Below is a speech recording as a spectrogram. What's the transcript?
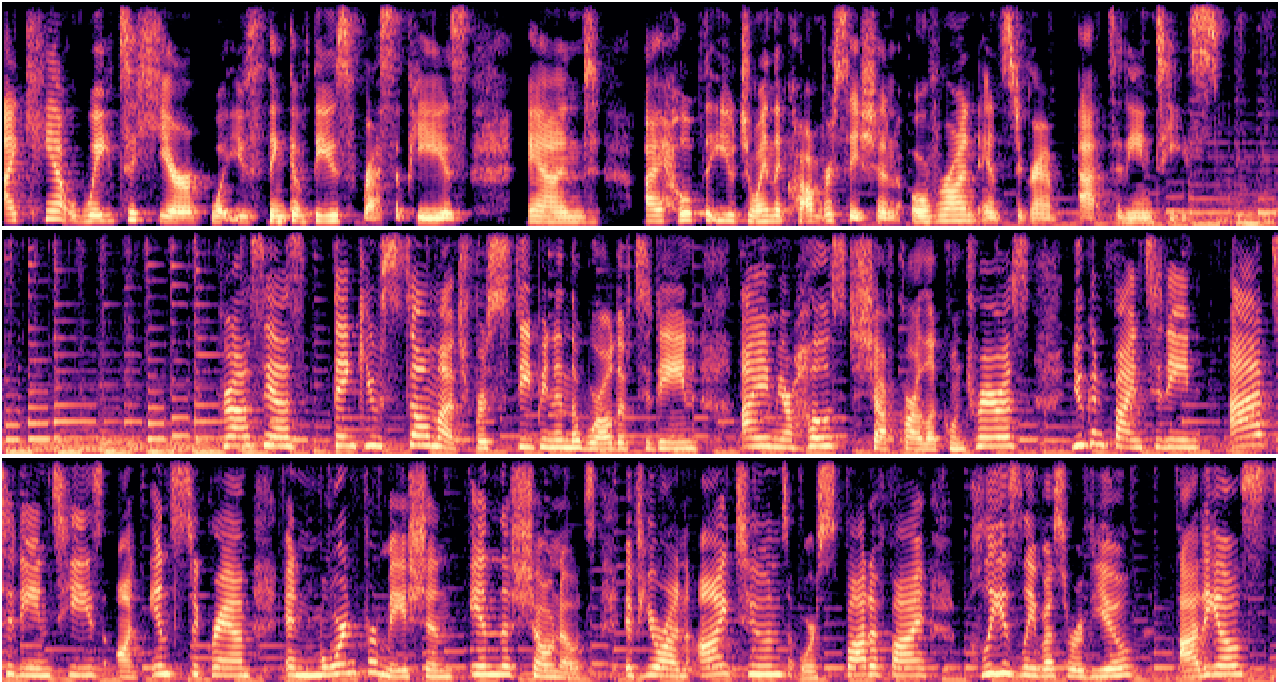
I can't wait to hear what you think of these recipes. And I hope that you join the conversation over on Instagram at Tadin Teas. Gracias. Thank you so much for steeping in the world of Tadin. I am your host, Chef Carla Contreras. You can find Tadin at Tadin Teas on Instagram and more information in the show notes. If you're on iTunes or Spotify, please leave us a review. Adios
